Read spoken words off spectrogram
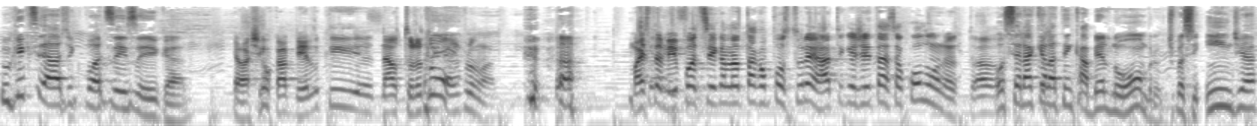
O que que você acha que pode ser isso aí, cara? Eu acho que é o cabelo que. na altura do ombro, mano. Mas também pode ser que ela tá com a postura errada, tem que ajeitar essa coluna. Ou será que ela tem cabelo no ombro? Tipo assim, Índia,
